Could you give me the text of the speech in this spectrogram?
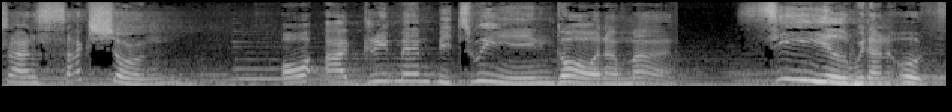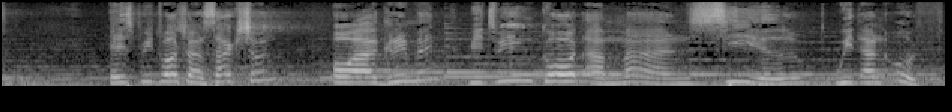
transaction or agreement between God and man, sealed with an oath. A spiritual transaction or agreement between God and man, sealed with an oath.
